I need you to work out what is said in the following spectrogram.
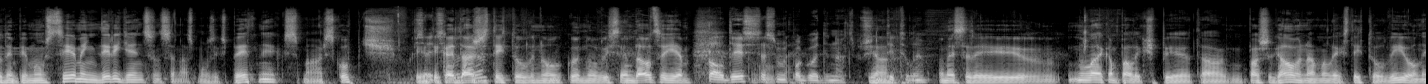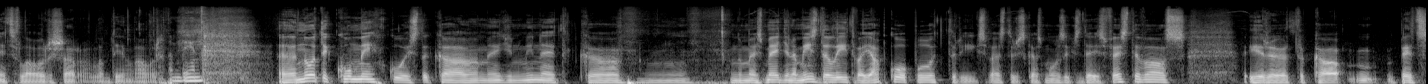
Šodien pie mums ciemiņš, diriģents un senās mūzikas pētnieks Mārcis Kupčs. Tie ir tikai daži tituli no, no visiem daudzajiem. Paldies, esmu pagodināts par šiem tituliem. Un es arī, nu, laikam, palikšu pie tā paša galvenā, man liekas, titula violnieca Laura Šaro. Labdien, Laura! Labdien! Eh, notikumi, ko es mēģinu minēt, ka mm, nu, mēs mēģinām izdalīt vai apkopot Rīgas vēsturiskās mūzikas dēļas festivāls. Ir kā, pēc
